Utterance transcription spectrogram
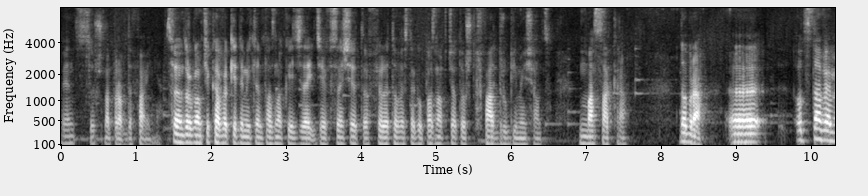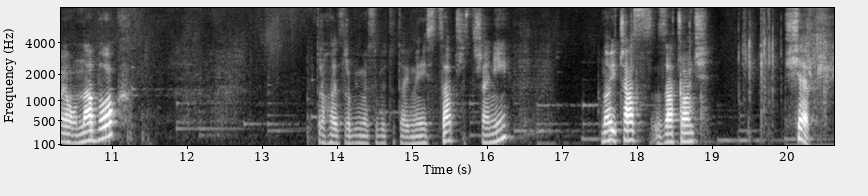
więc już naprawdę fajnie. Swoją drogą ciekawe, kiedy mi ten paznokieć zejdzie. W sensie to fioletowe z tego paznokcia to już trwa drugi miesiąc. Masakra. Dobra, e, odstawiam ją na bok. Trochę zrobimy sobie tutaj miejsca, przestrzeni. No i czas zacząć siew.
